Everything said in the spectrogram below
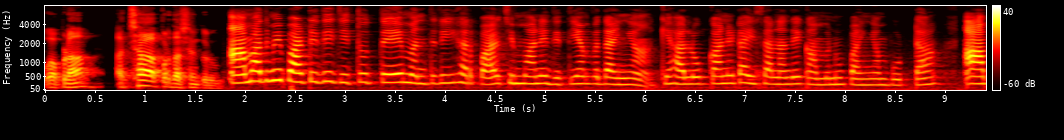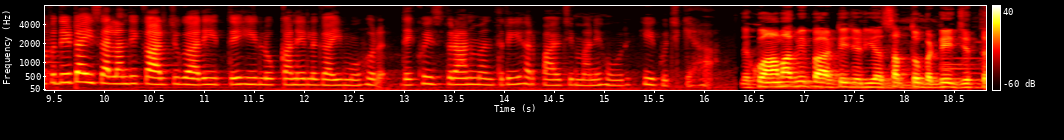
ਉਹ ਆਪਣਾ ਅੱਛਾ ਪ੍ਰਦਰਸ਼ਨ ਕਰੂਗੀ ਆਮ ਆਦਮੀ ਪਾਰਟੀ ਦੀ ਜਿੱਤ ਉੱਤੇ ਮੰਤਰੀ ਹਰਪਾਲ ਚਿੰਮਾ ਨੇ ਦਿੱਤੀਆਂ ਵਧਾਈਆਂ ਕਿਹਾ ਲੋਕਾਂ ਨੇ 2.5 ਸਾਲਾਂ ਦੇ ਕੰਮ ਨੂੰ ਪਾਈਆਂ ਵੋਟਾਂ। ਆਪ ਦੇ 2.5 ਸਾਲਾਂ ਦੀ ਕਾਰਜੁਗਾਰੀ ਉੱਤੇ ਹੀ ਲੋਕਾਂ ਨੇ ਲਗਾਈ ਮੋਹਰ। ਦੇਖੋ ਇਸ ਦੌਰਾਨ ਮੰਤਰੀ ਹਰਪਾਲ ਚਿੰਮਾ ਨੇ ਹੋਰ ਕੀ ਕੁਝ ਕਿਹਾ। ਦੇਖੋ ਆਮ ਆਦਮੀ ਪਾਰਟੀ ਜਿਹੜੀ ਆ ਸਭ ਤੋਂ ਵੱਡੀ ਜਿੱਤ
